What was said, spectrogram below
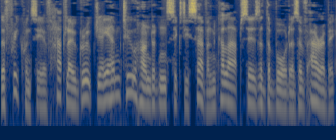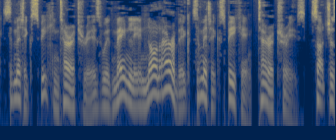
the frequency of haplogroup JM267 collapses at the borders of Arabic, Semitic-speaking territories with mainly non-Arabic, Semitic-speaking territories, such as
